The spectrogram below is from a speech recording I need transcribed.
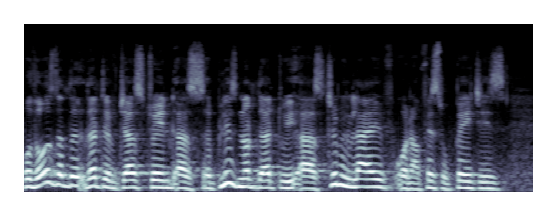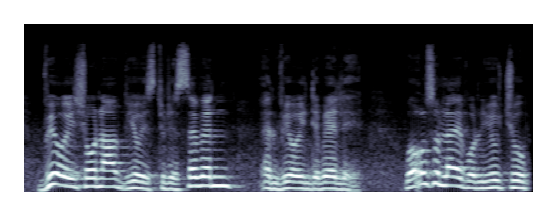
For those that, that have just joined us, uh, please note that we are streaming live on our Facebook pages VOA Shona, VOA Studio 7, and VOA Ndebele. We're also live on YouTube,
